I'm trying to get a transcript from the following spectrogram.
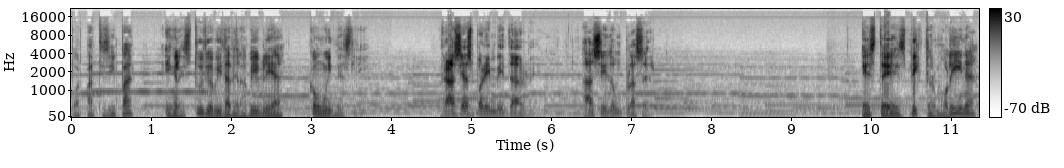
por participar en el estudio vida de la Biblia con Witness Lee. Gracias por invitarme. Ha sido un placer. Este es Víctor Molina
